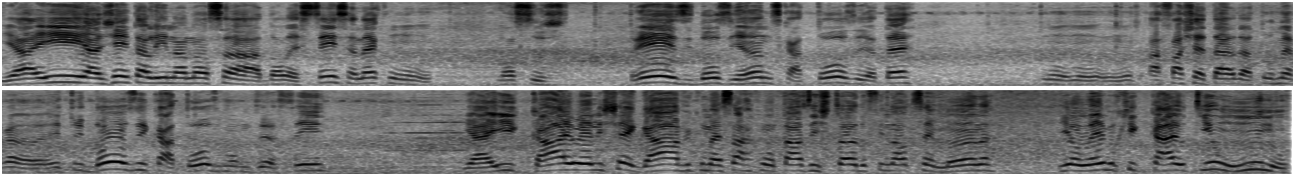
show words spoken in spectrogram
E aí a gente ali na nossa adolescência, né, com nossos 13, 12 anos, 14 até, no, no, a faixa etária da turma era entre 12 e 14, vamos dizer assim. E aí Caio ele chegava e começava a contar as histórias do final de semana. E eu lembro que Caio tinha um Uno,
